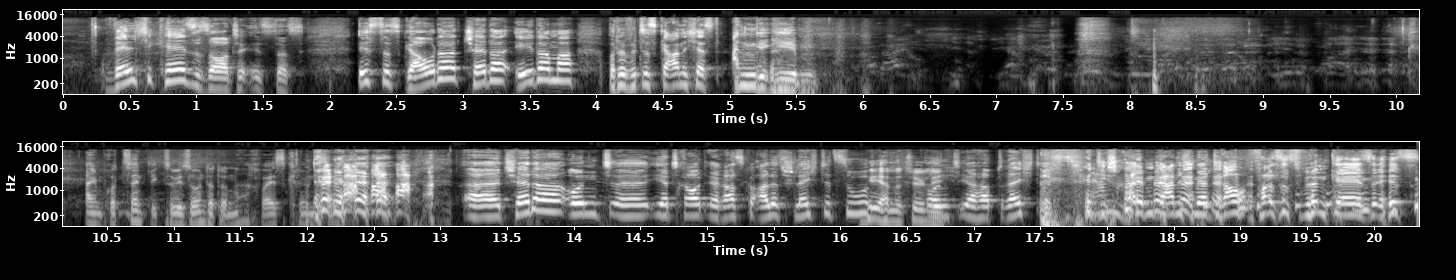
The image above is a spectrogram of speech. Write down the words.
Welche Käsesorte ist das? Ist es Gouda, Cheddar, Edamer oder wird es gar nicht erst angegeben? Ein Prozent liegt sowieso unter der Nachweisgrenze. Äh, Cheddar und äh, ihr traut Erasco alles Schlechte zu. Ja, natürlich. Und ihr habt recht, es, die schreiben gar nicht mehr drauf, was es für ein Käse ist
